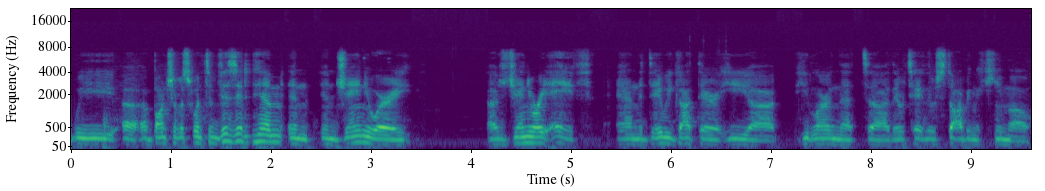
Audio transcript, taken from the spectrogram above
we, a bunch of us, went to visit him in in January. It was January eighth, and the day we got there, he uh, he learned that uh, they were taking they were stopping the chemo.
